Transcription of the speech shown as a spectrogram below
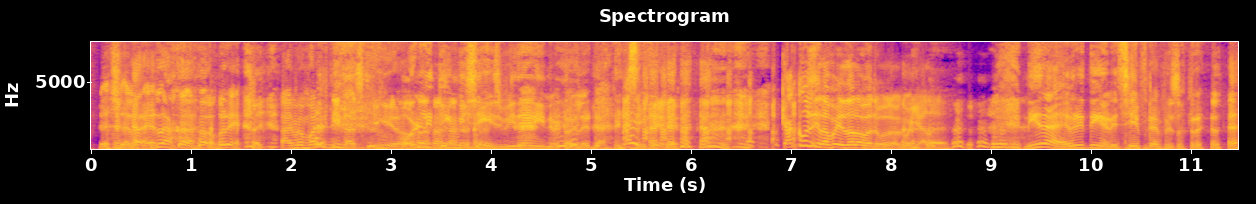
எல்லாம் எல்லாம் ஒரே I'm a multitasking, you know. Only thing missing is biryani in your toilet. கக்கூசில போய் இதெல்லாம் பண்ணுவாங்க கொய்யால நீதான் everything at the same time சொல்றல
